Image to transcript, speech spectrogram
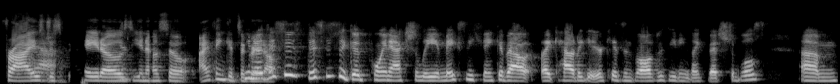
fries, Yeah. just potatoes, you know. So I think it's a you great know this is this is a good point actually it makes me think about like how to get your kids involved with eating like vegetables um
